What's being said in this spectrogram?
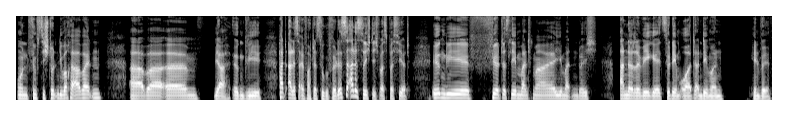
und 50 Stunden die Woche arbeiten. Aber ähm, ja, irgendwie hat alles einfach dazu geführt. Es ist alles richtig, was passiert. Irgendwie führt das Leben manchmal jemanden durch andere Wege zu dem Ort, an dem man hin will.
